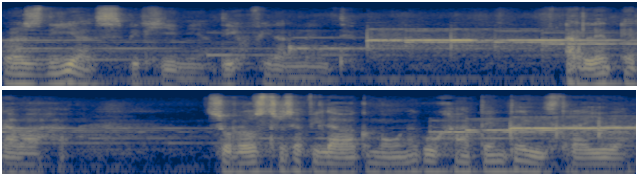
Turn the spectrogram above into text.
Buenos días, Virginia, dijo finalmente. Arlette era baja. Su rostro se afilaba como una aguja atenta y distraída.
